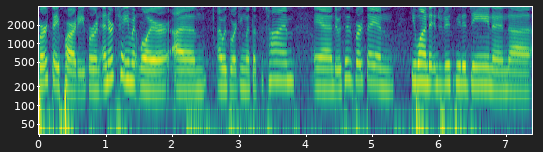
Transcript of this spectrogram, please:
birthday party for an entertainment lawyer um, I was working with at the time, and it was his birthday, and he wanted to introduce me to Dean, and uh,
